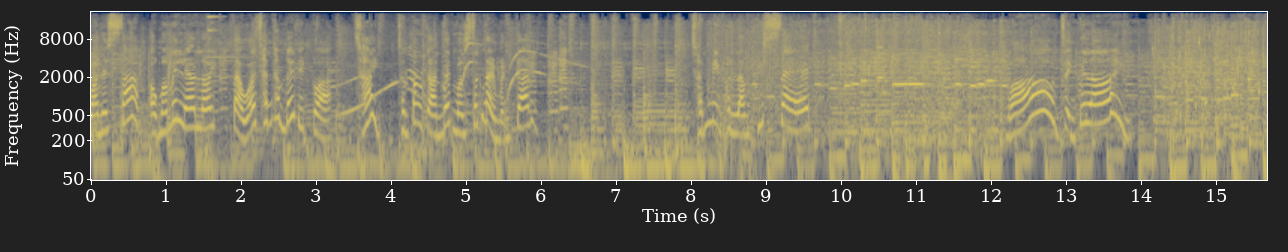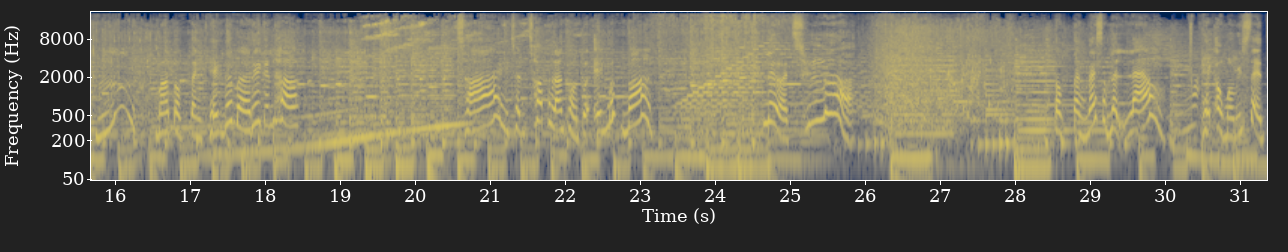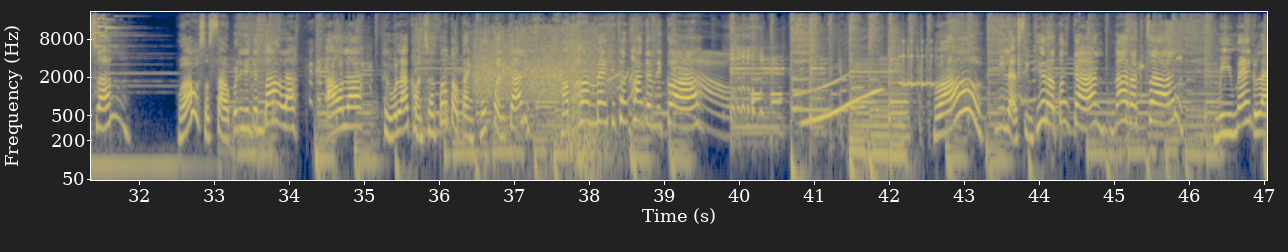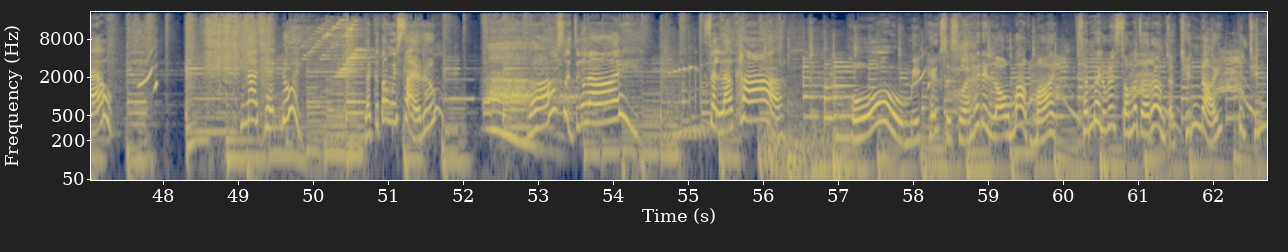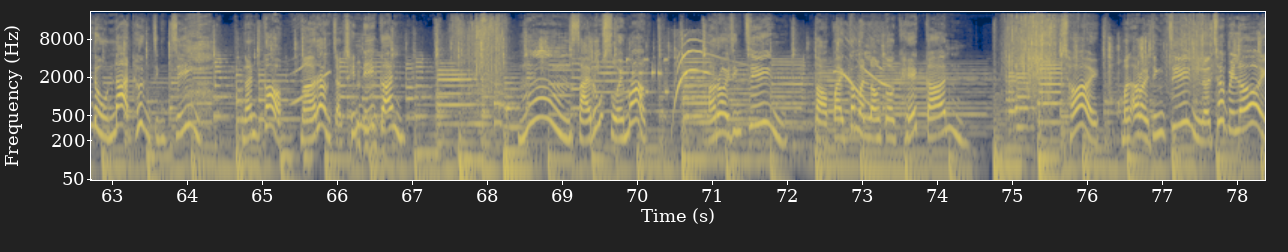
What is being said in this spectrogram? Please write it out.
วาเนสซาออกมาไม่แล้วเลย แต่ว่าฉันทำได้ดีกว่า ใช่ ฉันต้องการเวทมนต์สักหน่อยเหมือนกัน ฉันมีพลังพิเศษ ว้าว เจ๋งไปเลยมมาตกแต่งเค้กด้วยเบอร์รี่กันเถอะ ใช่ ฉันชอบพลังของตัวเองมาก ๆ เหลือเชื่อ ตกแต่งได้สำเร็จแล้วเค้กออกมาวิเศษจัง ว้าวสาวๆเป็นยังไงกันบ้างล่ะ เอาล่ะ ถึงเวลาของฉันต้องตกแต่งเค้กเหมือนกัน มาเพิ่มเมฆที่ข้างๆกันดีกว่า ว้าว นี่แหละสิ่งที่เราต้องการ น่ารักจัง มีเมฆแล้ว ที่หน้าเค้กด้วย แล้วก็ต้องมีสายรุ้งว้าวสวยจังเลย เสร็จแล้วค่ะ โห มีเค้กสวยๆ ให้ได้ลองมากมาย ฉันไม่รู้ด้วยซ้ำว่าจะเริ่มจากชิ้นไหน ทุกชิ้นดูน่าทึ่งจริงๆ งั้นก็มาเริ่มจากชิ้นนี้กัน อืม สายรุ้งสวยมาก อร่อยจริงๆ ต่อไปก็มาลองตัวเค้กกัน ใช่ มันอร่อยจริงๆ เหลือเชื่อไปเลย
